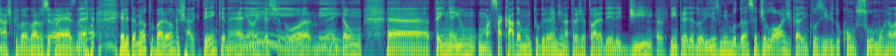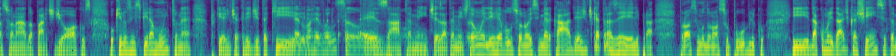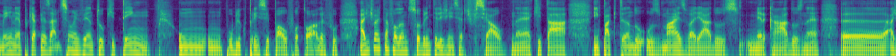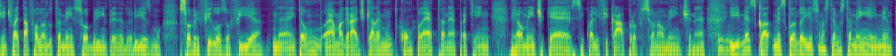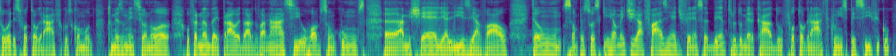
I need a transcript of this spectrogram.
Acho que agora você é, conhece, né? Ele também é o tubarão do Shark Tank, né? Ele sim, é um investidor, né? Então é, tem aí um, uma sacada muito grande na trajetória dele de uhum. empreendedorismo e mudança de lógica, inclusive do consumo relacionado à parte de óculos, o que nos inspira muito, né? Porque a gente acredita que. Era uma revolução. É, exatamente, exatamente. Então ele revolucionou esse mercado e a gente quer trazer ele para próximo do nosso público público e da comunidade caxiense também, né? Porque apesar de ser um evento que tem um, um público principal, o fotógrafo, a gente vai estar tá falando sobre inteligência artificial, né? Que está impactando os mais variados mercados, né? Uh, a gente vai estar tá falando também sobre empreendedorismo, sobre filosofia, né? Então é uma grade que ela é muito completa, né? Para quem realmente quer se qualificar profissionalmente, né? Uhum. E mescla mesclando a isso, nós temos também aí mentores fotográficos como tu mesmo mencionou, o Fernando Daipral, o Eduardo Vanassi, o Robson Kunz, uh, a Michelle, a Liz e a Val. Então, são pessoas que realmente já fazem a diferença dentro do mercado fotográfico em específico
